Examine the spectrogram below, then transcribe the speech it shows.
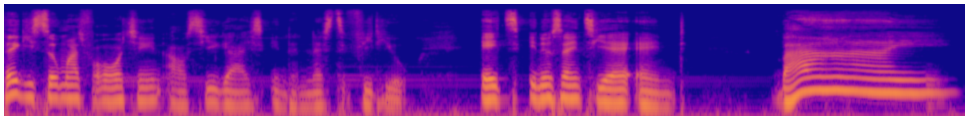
Thank you so much for watching. I'll see you guys in the next video. It's innocent here and bye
